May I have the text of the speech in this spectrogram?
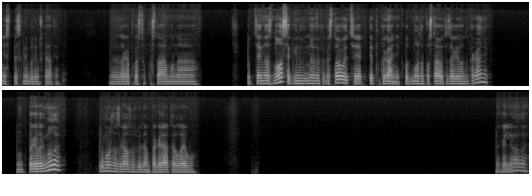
ні, тиск не будемо скидати. Е, Зараз просто поставимо на. От цей у нас він ми використовується як типу кранік. От можна поставити зараз його на кранік. Перевернули. І можна зразу будемо переляти оливу. Переляли.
